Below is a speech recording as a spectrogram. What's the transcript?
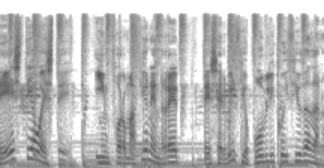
De este a oeste, información en red de servicio público y ciudadano.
